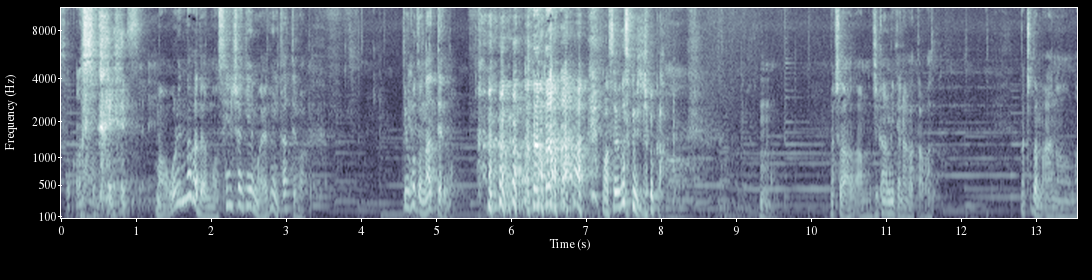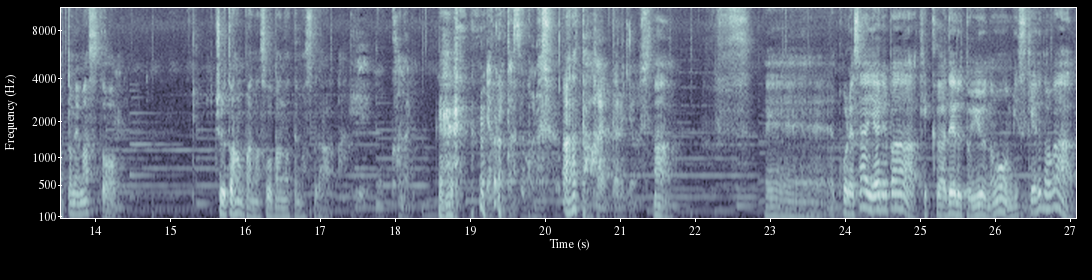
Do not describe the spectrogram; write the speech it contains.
そうかもしれないですよね、まあ俺の中ではもう戦車ゲームは役に立ってるわけ。っていうことになってんの？まあそういうことにしようか。うん。まあ、ちょっとあの時間見てなかったわ、まあ、ちょっとあのまとめますと、中途半端な相談になってますが。いえもうかなり。役に立つお話を。あなた、はいいただきました。ああ。えーこれさえやれば結果が出るというのを見つけるのが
